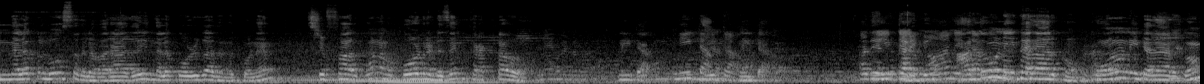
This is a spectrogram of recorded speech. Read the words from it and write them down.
இந்த அளவுக்கு லூஸ் அதில் வராது இந்த அளவுக்கு ஒழுகாது அந்த கோனு ஸ்டிஃபாக இருக்கும். நம்ம போடுற டிசைன் கரெக்டாக வரும். நீட்டாக நீட்டாக நீட்டாக அது கிடைக்கும்? அதுவும் நீட்டாக தான் இருக்கும். கோனும் நீட்டாக தான் இருக்கும்.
